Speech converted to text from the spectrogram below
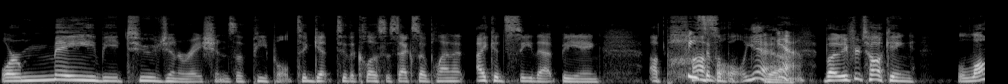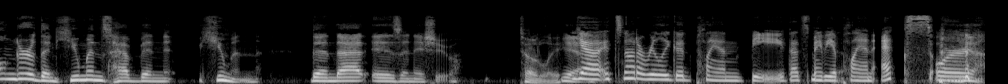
or maybe two generations of people to get to the closest exoplanet, I could see that being a possible. Feasible. Yeah. Yeah. Yeah. But if you're talking longer than humans have been human, then that is an issue. Totally. Yeah. Yeah, it's not a really good plan B. That's maybe a plan X or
